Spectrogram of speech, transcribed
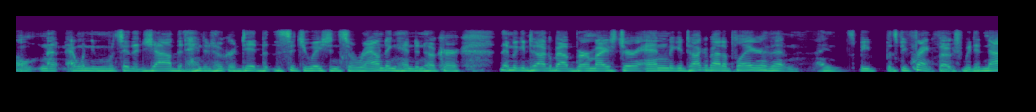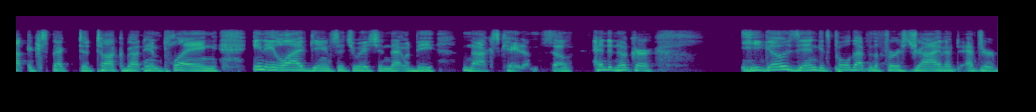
well, not, I wouldn't even say the job that Hendon Hooker did, but the situation surrounding Hendon Hooker. Then we can talk about Burmeister, and we can talk about a player that, let's be let's be frank, folks, we did not expect to talk about him playing in a live game situation. That would be Knox Kadum. So Hendon Hooker, he goes in, gets pulled after the first drive after, after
